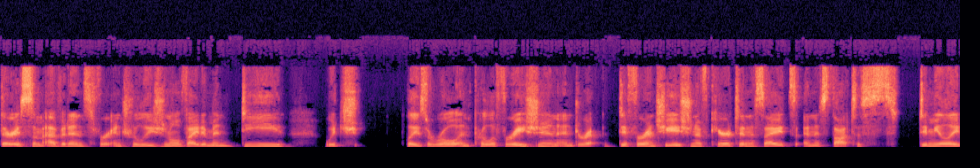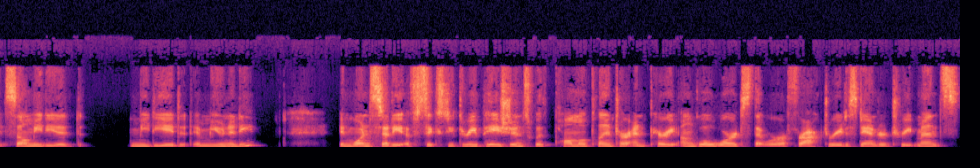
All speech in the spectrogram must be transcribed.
There is some evidence for intralesional vitamin D, which plays a role in proliferation and differentiation of keratinocytes and is thought to stimulate cell mediated, mediated immunity. In one study of 63 patients with palmoplantar and periungual warts that were refractory to standard treatments,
